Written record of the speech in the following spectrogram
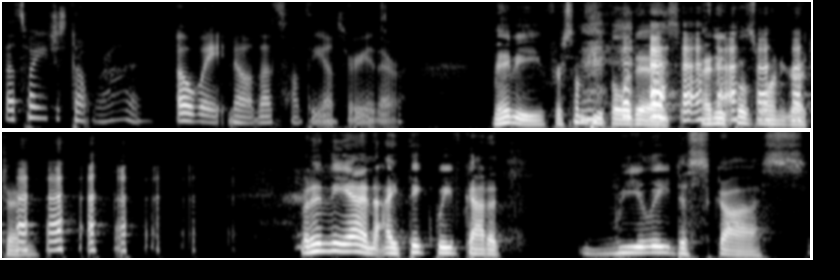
That's why you just don't run. Oh wait, no, that's not the answer either. Maybe for some people it is. N equals one, Gretchen. But in the end, I think we've got to really discuss,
